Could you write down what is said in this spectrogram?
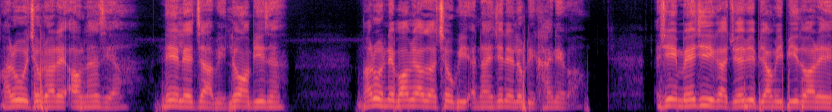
ငါတို့ကိုချုပ်ထားတဲ့အောက်လန်းစရာနေလဲကြပြီးလွန်အောင်ပြေးစမ်းငါတို့နှစ်ပေါင်းများစွာချုပ်ပြီးအနိုင်ကျင့်တဲ့လုပ်တွေခိုင်းနေကောင်အရှိမဲကြီးတွေကကျွဲပြစ်ပြောင်းပြီးပြေးသွားတဲ့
